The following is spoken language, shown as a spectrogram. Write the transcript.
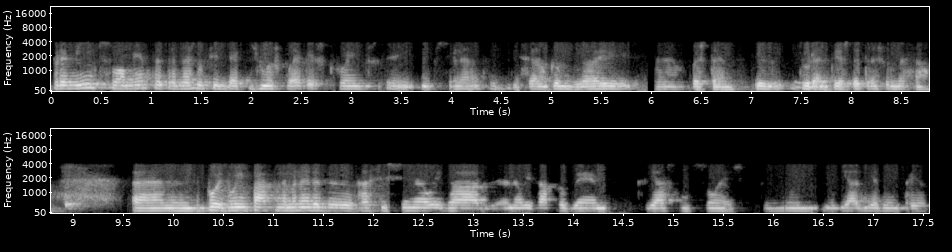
para mim, pessoalmente, através do feedback dos meus colegas, que foi impressionante, disseram que eu mudei uh, bastante durante esta transformação. Depois, o impacto na maneira de racionalizar, analisar problemas, criar soluções que no, dia a dia da empresa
